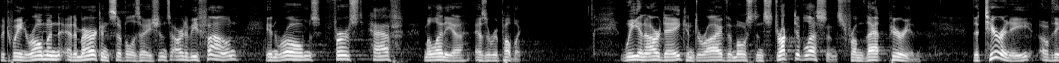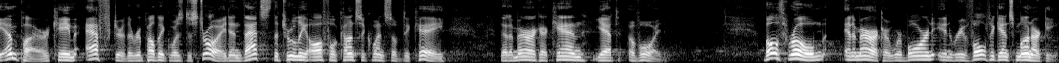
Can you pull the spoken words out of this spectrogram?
between Roman and American civilizations are to be found in Rome's first half millennia as a republic. We in our day can derive the most instructive lessons from that period the tyranny of the empire came after the republic was destroyed, and that's the truly awful consequence of decay that America can yet avoid. Both Rome and America were born in revolt against monarchy,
